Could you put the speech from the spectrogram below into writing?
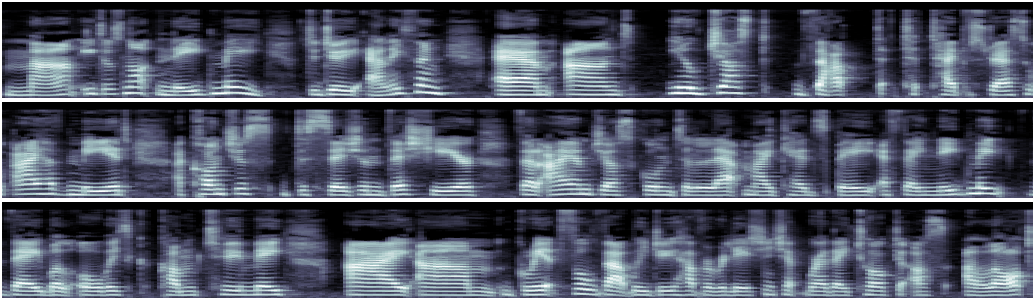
man. He does not need me to do anything. Um, and you know, just that t- type of stress. So I have made a conscious decision this year that I am just going to let my kids be. If they need me, they will always come to me. I am grateful that we do have a relationship where they talk to us a lot.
